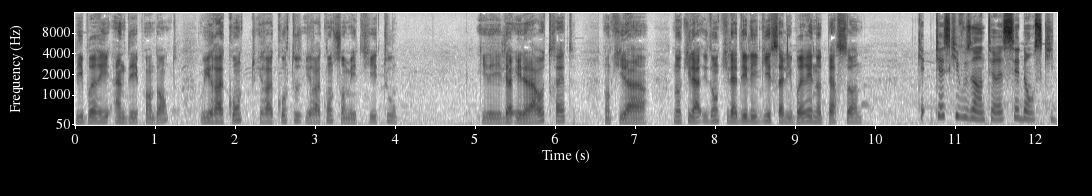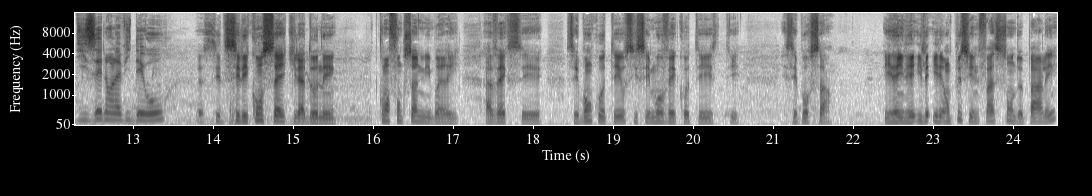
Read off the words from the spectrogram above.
Librairie indépendante, où il raconte, il raconte, il raconte son métier, tout. Il est, il, a, la retraite, donc il a, donc il a, donc il a délégué sa librairie à une autre personne. Qu- Qu'est-ce qui vous a intéressé dans ce qu'il disait dans la vidéo? Euh, C'est les conseils qu'il a donnés. Comment fonctionne une librairie? Avec ses, ses bons côtés, aussi ses mauvais côtés. Et, et c'est pour ça. Et il il il en plus, il y a une façon de parler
